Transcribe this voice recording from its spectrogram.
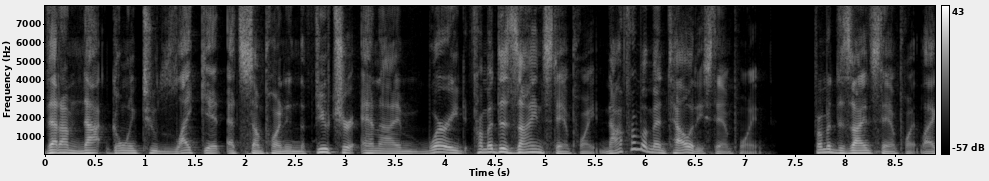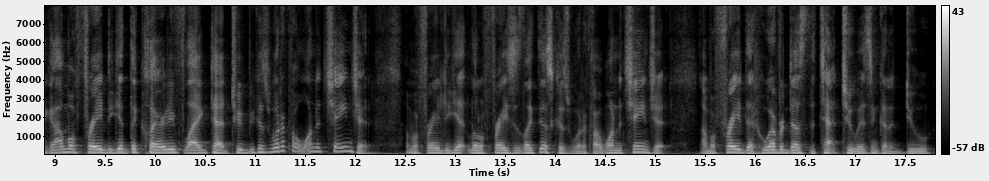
that I'm not going to like it at some point in the future. And I'm worried from a design standpoint, not from a mentality standpoint from a design standpoint. Like I'm afraid to get the clarity flag tattooed because what if I want to change it? I'm afraid to get little phrases like this because what if I want to change it? I'm afraid that whoever does the tattoo isn't going to do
